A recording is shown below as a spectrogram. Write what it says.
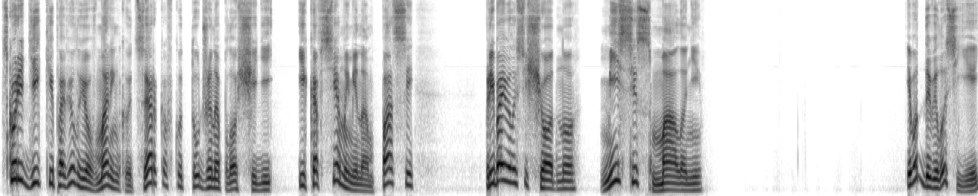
Вскоре Дикки повел ее в маленькую церковку тут же на площади, и ко всем именам пассы прибавилось еще одно — миссис Малони. И вот довелось ей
